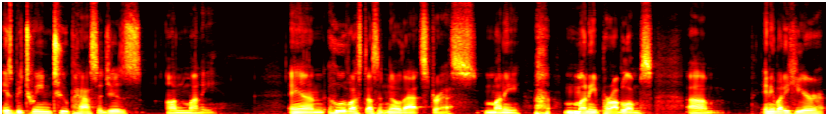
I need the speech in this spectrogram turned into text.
is between two passages on money. And who of us doesn't know that stress, money, money problems? Um, anybody here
